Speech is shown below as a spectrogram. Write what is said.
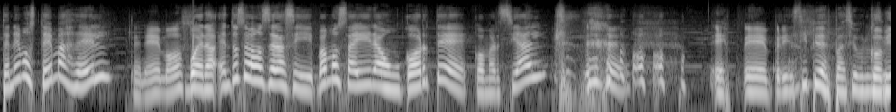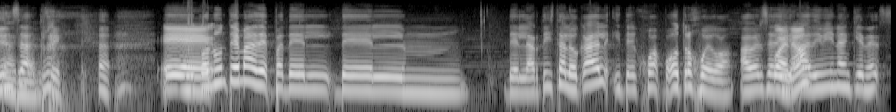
¿Tenemos temas de él? Tenemos. Bueno, entonces vamos a hacer así. Vamos a ir a un corte comercial. Es- eh, principio de espacio. Comienza- Sí. Eh, Eh, con un tema de- del, del, mm, del artista local y te otro juego. A ver si Bueno. adivinan quién es.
